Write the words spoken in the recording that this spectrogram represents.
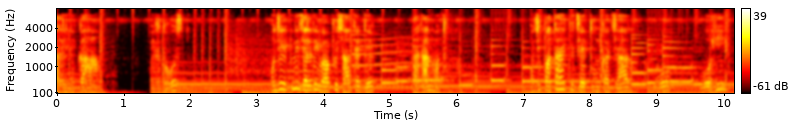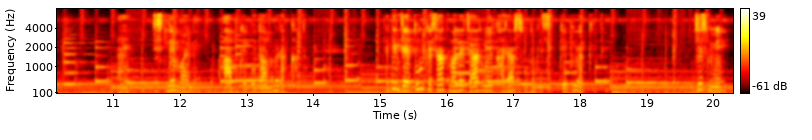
अली ने कहा, मेरे दोस्त, मुझे इतनी जल्दी वापस आते देख हैरान मत होना। मुझे पता है कि जैतून का जार, वो वो ही जिसने मैंने आपके गोदाम में रखा था। लेकिन जैतून के साथ मैंने जार में एक हज़ार सोने के सिक्के भी रखे थे, जिसमें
